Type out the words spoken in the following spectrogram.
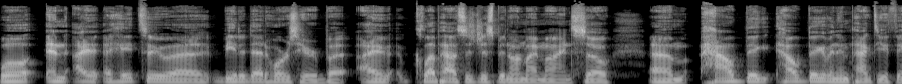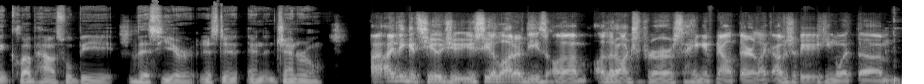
Well, and I, I hate to uh, beat a dead horse here, but I Clubhouse has just been on my mind. So, um, how big how big of an impact do you think Clubhouse will be this year, just in, in general? I, think it's huge. You, you see a lot of these um, other entrepreneurs hanging out there. Like I was speaking with, um,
